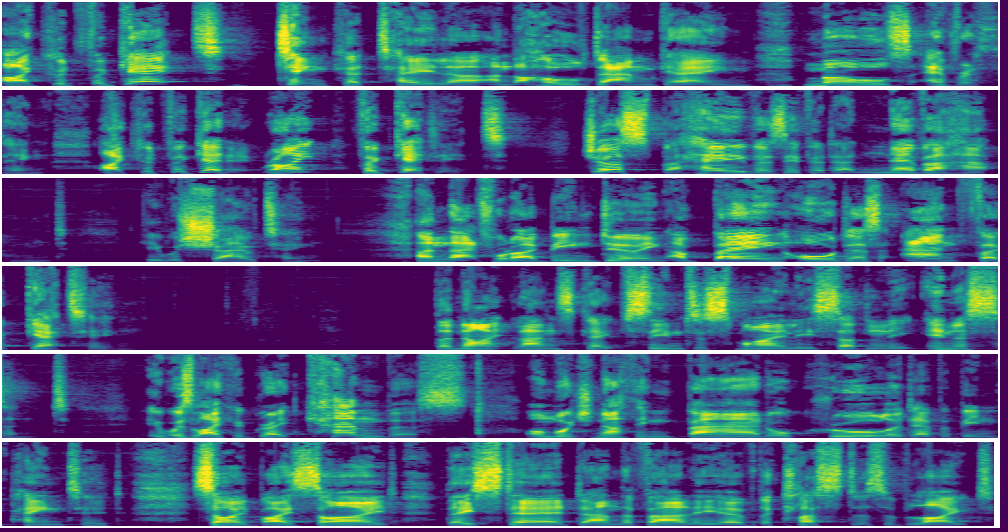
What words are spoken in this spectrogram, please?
I could forget Tinker Tailor and the whole damn game, moles, everything. I could forget it, right? Forget it. Just behave as if it had never happened, he was shouting. And that's what I've been doing, obeying orders and forgetting. The night landscape seemed to Smiley suddenly innocent. It was like a great canvas on which nothing bad or cruel had ever been painted. Side by side, they stared down the valley over the clusters of light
